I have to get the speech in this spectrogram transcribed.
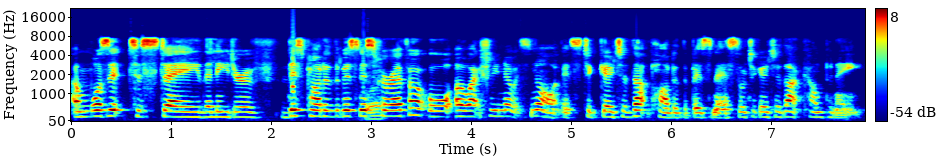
and was it to stay the leader of this part of the business right. forever? Or, oh, actually, no, it's not. It's to go to that part of the business or to go to that company.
